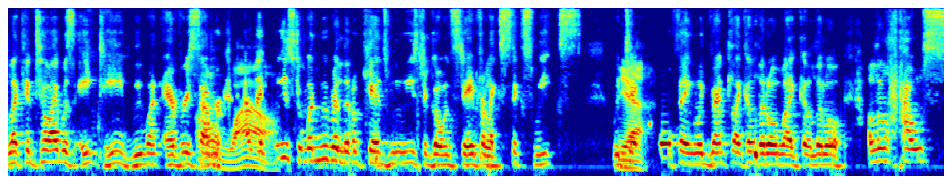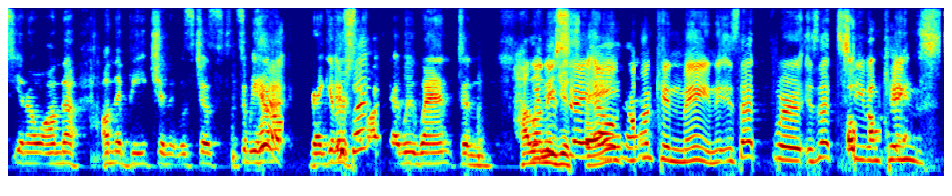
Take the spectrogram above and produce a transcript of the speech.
like until I was 18. We went every summer. And, like, wow. we used to when we were little kids, we used to go and stay for like six weeks. We'd Yeah. take the whole thing. We'd rent like a little, like a little, a little house, you know, on the on the beach, and it was just so we had Yeah, all regular is that- spots that we went and How long you did you say stay? there? Algonquin, Maine, is that where is that Stephen Algonquin. King's?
